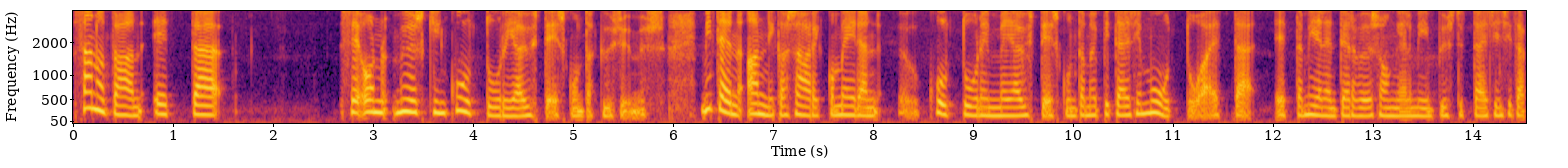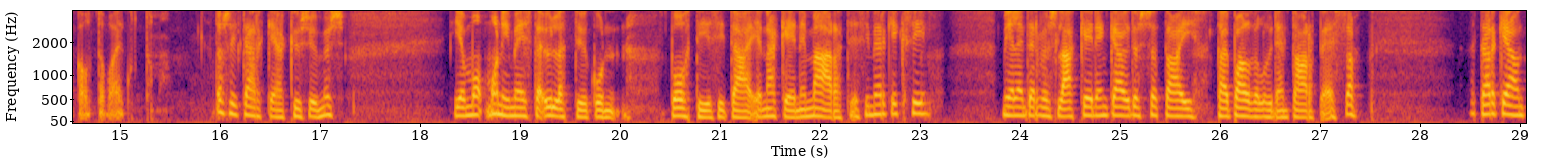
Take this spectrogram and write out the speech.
sanotaan, että se on myöskin kulttuuri- ja yhteiskuntakysymys. Miten Annika Saarikko meidän kulttuurimme ja yhteiskuntamme pitäisi muuttua, että, että mielenterveysongelmiin pystyttäisiin sitä kautta vaikuttamaan? Tosi tärkeä kysymys. Ja moni meistä yllättyy, kun pohtii sitä ja näkee ne määrät esimerkiksi mielenterveyslääkkeiden käytössä tai, tai palveluiden tarpeessa – Tärkeää on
